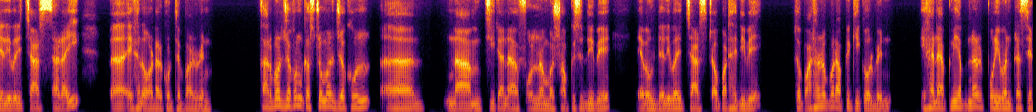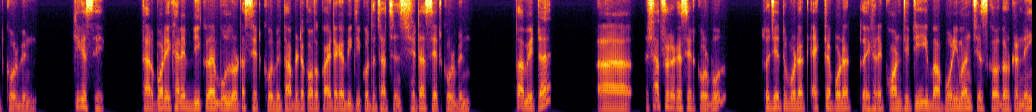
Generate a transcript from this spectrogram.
ডেলিভারি চার্জ ছাড়াই এখানে অর্ডার করতে পারবেন। তারপর যখন কাস্টমার যখন নাম, ঠিকানা, ফোন নাম্বার সবকিছু দিবে এবং ডেলিভারি চার্জটাও পাঠিয়ে দিবে তো পাঠানোর পর আপনি কি করবেন? এখানে আপনি আপনার পরিমাণটা সেট করবেন, ঠিক আছে? তারপর এখানে বিক্রয় মূল্যটা সেট করবে। তো আপনি এটা কত, কয় টাকা বিক্রি করতে চাচ্ছেন সেটা সেট করবেন। তো আমি এটা সাতশো টাকা সেট করব। তো যেহেতু প্রোডাক্ট একটা প্রোডাক্ট তো এখানে কোয়ান্টিটি বা পরিমাণ চেঞ্জ করার দরকার নেই।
